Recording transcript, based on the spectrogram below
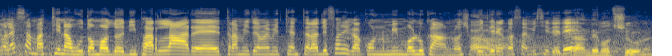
Diego, lei stamattina ha avuto modo di parlare tramite un'emittente radiofonica con Mimmo Lucano, ci può Ah, dire cosa vi siete detti? grande emozione.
